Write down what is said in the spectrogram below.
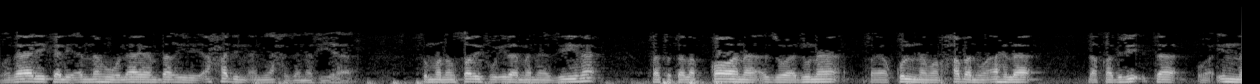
وذلك لأنه لا ينبغي لأحد أن يحزن فيها. ثم ننصرف إلى منازلنا فتتلقانا أزواجنا فيقولن مرحبا وأهلا لقد جئت وإن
